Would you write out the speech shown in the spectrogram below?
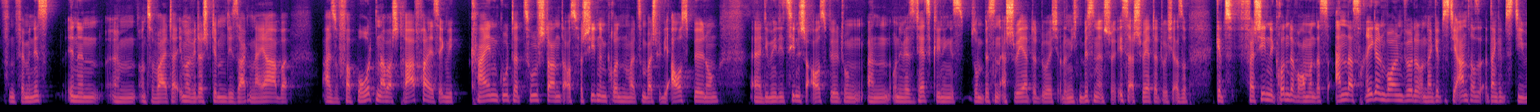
von FeministInnen ähm, und so weiter immer wieder Stimmen, die sagen, naja, aber Also verboten, aber straffrei ist irgendwie kein guter Zustand aus verschiedenen Gründen, weil zum Beispiel die Ausbildung, äh, die medizinische Ausbildung an Universitätskliniken ist so ein bisschen erschwert dadurch oder nicht ein bisschen ist erschwert dadurch. Also gibt es verschiedene Gründe, warum man das anders regeln wollen würde. Und dann gibt es die andere, dann gibt es die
